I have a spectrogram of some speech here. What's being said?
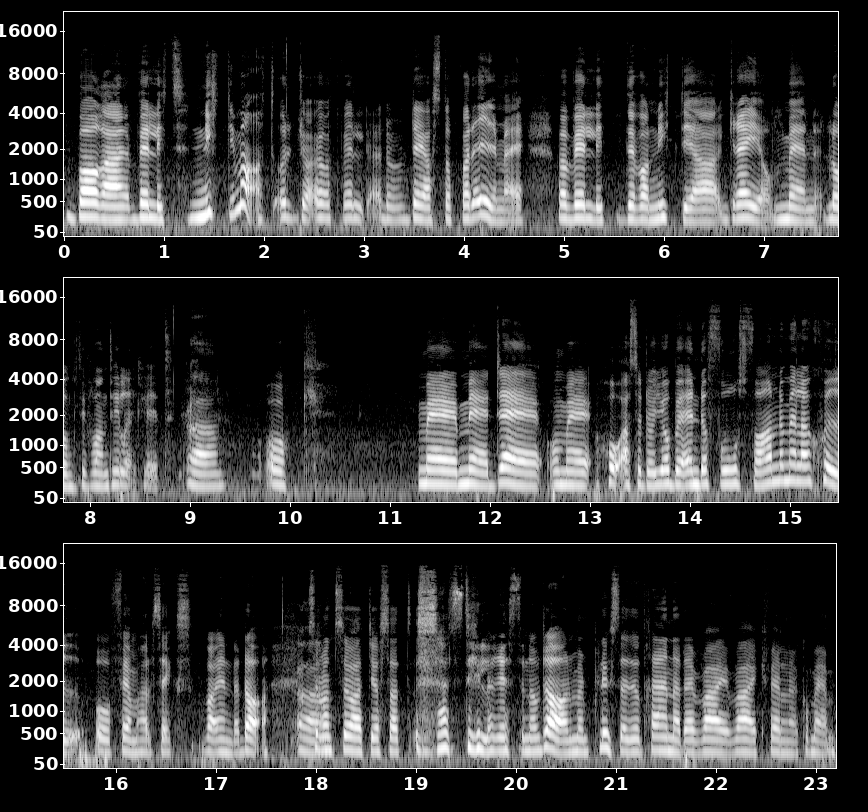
bara väldigt nyttig mat och jag åt väldigt, det jag stoppade i mig var väldigt, det var nyttiga grejer men långt ifrån tillräckligt. Ja. Och med, med det och med, alltså då jobbar jag ändå fortfarande mellan sju och fem, halv sex varenda dag. Ja. Så det var inte så att jag satt, satt stilla resten av dagen men plus att jag tränade varje, varje kväll när jag kom hem.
